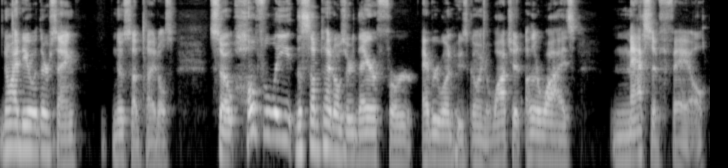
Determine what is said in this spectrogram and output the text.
no idea what they're saying, no subtitles. So hopefully the subtitles are there for everyone who's going to watch it. Otherwise, massive fail.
